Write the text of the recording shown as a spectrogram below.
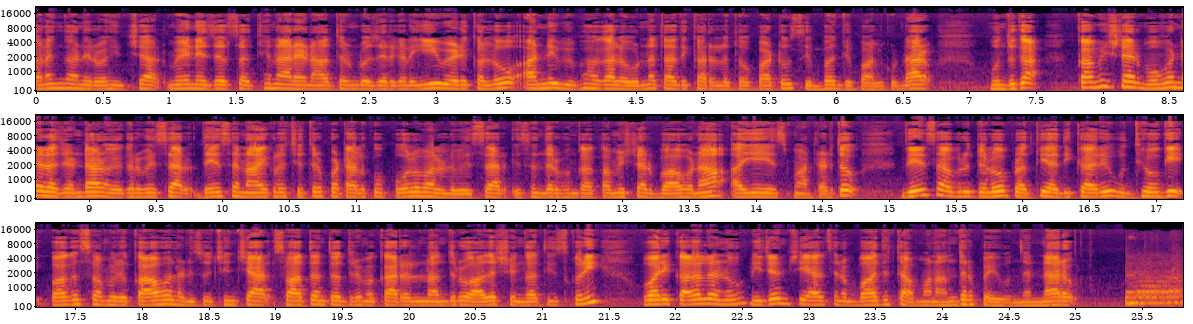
ఘనంగా నిర్వహించారు. మేనేజర్ సత్యనారాయణ ఆధ్వర్యంలో జరిగిన ఈ వేడుకల్లో అన్ని విభాగాల ఉన్నతాధికారులతో పాటు సిబ్బంది పాల్గొన్నారు. ముందుగా కమిషనర్ మువ్వన్నెల జెండాను ఎగురవేశారు. దేశ నాయకుల చిత్రపటాలకు పూలమాలలు వేశారు. ఈ సందర్భంగా కమిషనర్ భావన ఐఏఎస్ మాట్లాడుతూ దేశ అభివృద్ధిలో ప్రతి అధికారి ఉద్యోగి భాగస్వాములు కావాలని సూచించారు. స్వాతంత్ర్యోద్యమకారులను అందరూ ఆదర్శంగా తీసుకుని వారి కలలను నిజం చేయాల్సిన బాధ్యత మనందరిపై ఉందన్నారు. Thank you.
